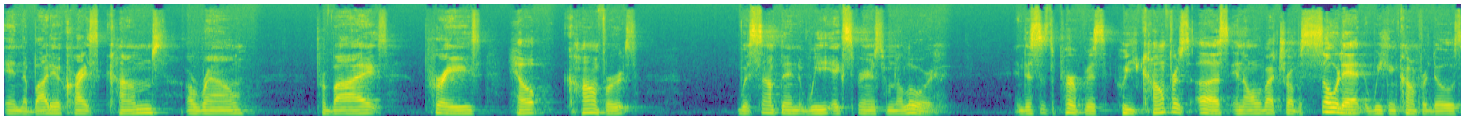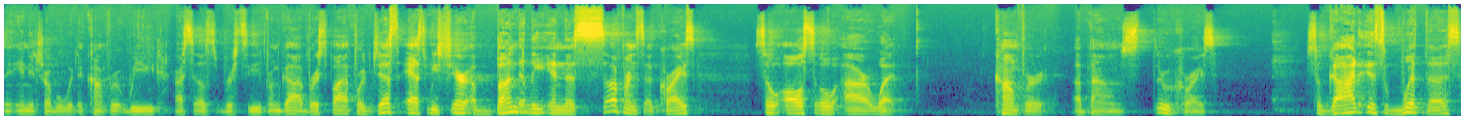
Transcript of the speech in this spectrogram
and the body of Christ comes around, provides, praise, help, comforts, with something we experience from the Lord. And this is the purpose. He comforts us in all of our troubles so that we can comfort those in any trouble with the comfort we ourselves receive from God. Verse 5 For just as we share abundantly in the sufferings of Christ, so also our what? Comfort abounds through Christ. So God is with us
